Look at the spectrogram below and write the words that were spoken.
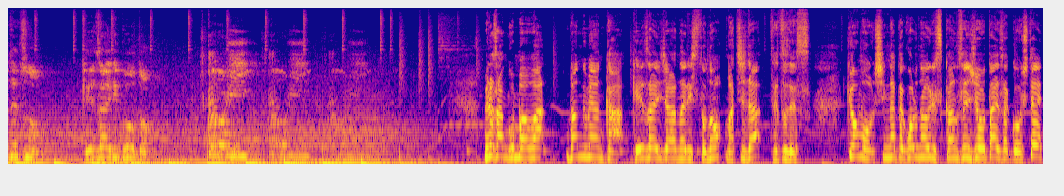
田鉄の経済リポート。深掘皆さんこんばんは。番組アンカー経済ジャーナリストの町田鉄です。今日も新型コロナウイルス感染症対策をして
